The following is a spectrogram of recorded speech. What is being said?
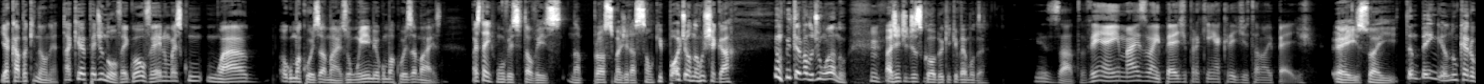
E acaba que não, né? Tá aqui o iPad novo, é igual o velho, mas com um A alguma coisa a mais, um M alguma coisa a mais. Mas tá aí, vamos ver se talvez na próxima geração, que pode ou não chegar no intervalo de um ano, a gente descobre o que, que vai mudar. Exato. Vem aí mais um iPad para quem acredita no iPad. É isso aí. Também eu não quero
